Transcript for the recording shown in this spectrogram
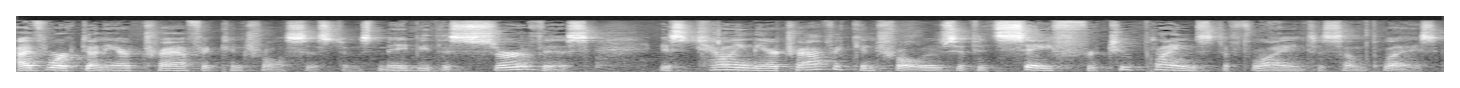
I've worked on air traffic control systems. Maybe the service is telling the air traffic controllers if it's safe for two planes to fly into some place.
